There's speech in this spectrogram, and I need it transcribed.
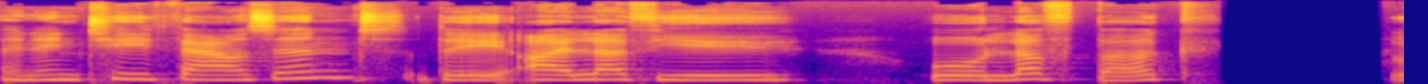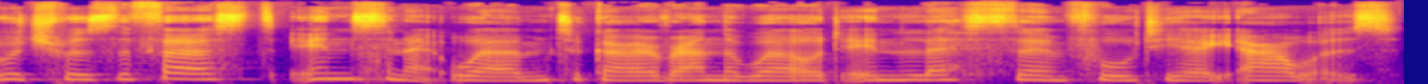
And in 2000, the I Love You or Love Bug, which was the first internet worm to go around the world in less than 48 hours.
